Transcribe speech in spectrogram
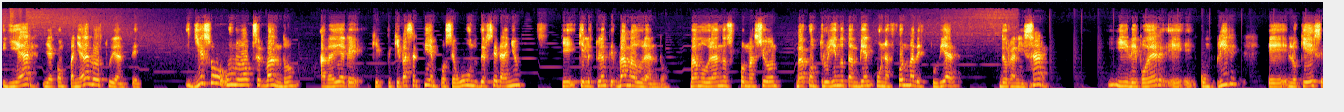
guiar y acompañar a los estudiantes. Y eso uno va observando a medida que, que, pasa el tiempo, segundo, tercer año, que, que el estudiante va madurando, va madurando su formación, va construyendo también una forma de estudiar, de organizar y de poder eh, eh, cumplir eh, lo que es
